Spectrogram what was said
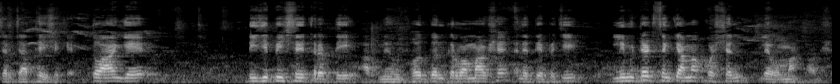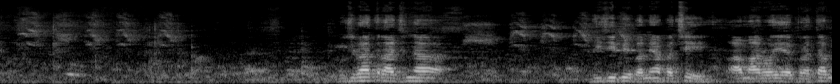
ચર્ચા થઈ શકે. તો આ અંગે ડીજીપી શ્રી તરફથી આપને ઉદ્બોધન કરવામાં આવશે અને તે પછી લિમિટેડ સંખ્યામાં ક્વેશ્ચન લેવામાં આવશે. ગુજરાત રાજ્યના ડીજીપી બન્યા પછી આ મારો એ પ્રથમ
